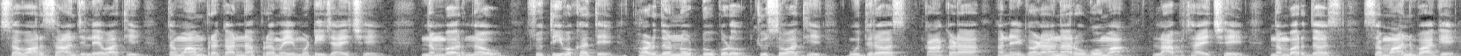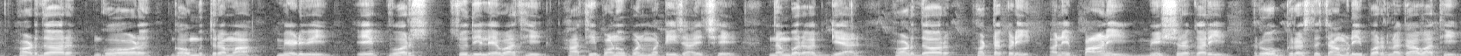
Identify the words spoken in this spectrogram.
સવાર સાંજ લેવાથી તમામ પ્રકારના પ્રમેય મટી જાય છે. નંબર નવ. સૂતી વખતે હળદરનો ટુકડો ચૂસવાથી ઉધરસ, કાંકડા અને ગળાના રોગોમાં લાભ થાય છે. નંબર દસ. સમાન ભાગે હળદર, ગોળ, ગૌમૂત્રમાં મેળવી એક વર્ષ સુધી લેવાથી હાથીપણું પણ મટી જાય છે. નંબર અગિયાર. હળદર, ફટકડી અને પાણી મિશ્ર કરી રોગગ્રસ્ત ચામડી પર લગાવવાથી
